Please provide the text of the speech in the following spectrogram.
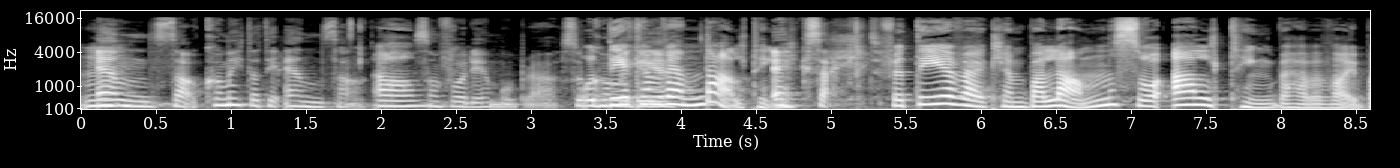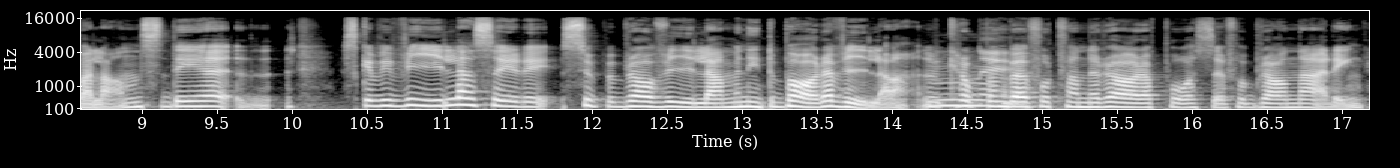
mm. en sak, committa till en sak Ja. som får dig att må bra. Så och det kan vända allting. Exakt. För att det är verkligen balans och allting behöver vara i balans. Det, ska vi vila så är det superbra att vila, men inte bara vila. Kroppen Nej. behöver fortfarande röra på sig och få bra näring.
